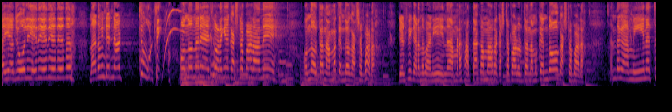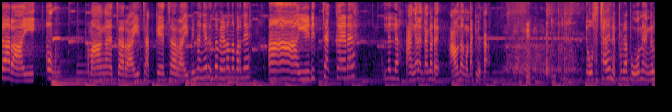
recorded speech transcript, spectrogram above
അയ്യ. ജോലി ചെയ്ത് ചെയ്ത് ചെയ്ത് ചെയ്ത് നടുവിന്റെ നട്ട് പൊട്ടി. ഒന്നൊന്നര ആഴ്ച തുടങ്ങിയ കഷ്ടപ്പാടാന്നേ. ഒന്നോർത്താ നമുക്ക് എന്തോ കഷ്ടപ്പാടാ. ഗൾഫിൽ കിടന്ന് പണി ചെയ്യുന്ന നമ്മുടെ ഭർത്താക്കന്മാരുടെ കഷ്ടപ്പാട് ഓർത്താ നമുക്ക് എന്തോ കഷ്ടപ്പാടാ എന്തൊക്കെയാ മീനച്ചാറായി. മാങ്ങ അച്ചാറായി ചക്ക അച്ചാറായി പിന്നെ അങ്ങനെ എന്തോ വേണമെന്ന് പറഞ്ഞേ? ആ ഇടിച്ചക്കയുടെ. അല്ലല്ല അങ്ങനെ എന്താ അങ്ങോട്ട്? ആവുന്ന കൊണ്ടാക്കി വെക്കാം. ജോസിച്ചായൻ എപ്പോഴാ പോകുന്നത് അങ്ങനെ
